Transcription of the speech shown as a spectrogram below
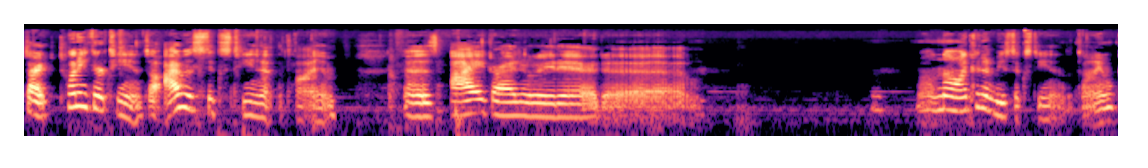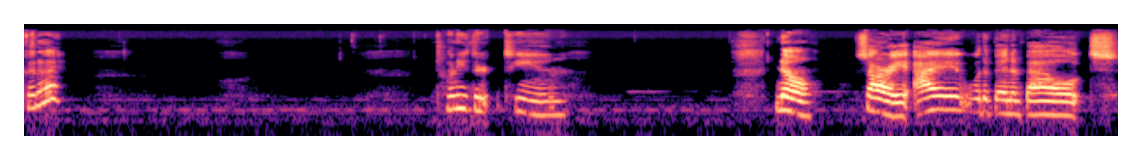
sorry, 2013. So I was 16 at the time because I graduated. Uh, well, no, I couldn't be 16 at the time, could I? 2013. No, sorry, I would have been about.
